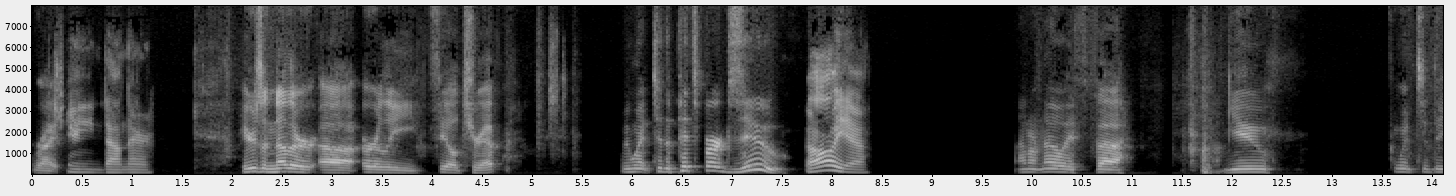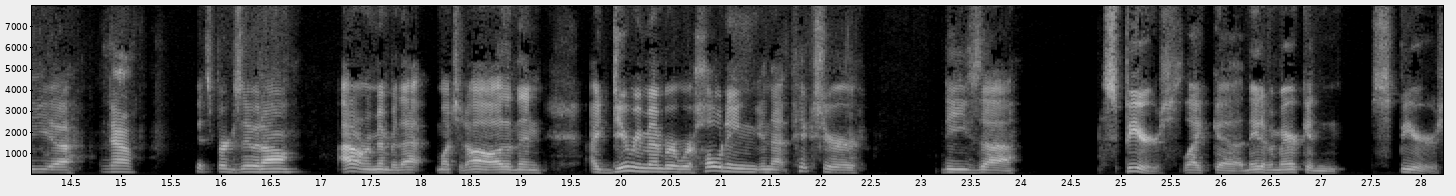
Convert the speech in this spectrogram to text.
right. chain down there. Here's another uh, early field trip. We went to the Pittsburgh Zoo. Oh yeah, I don't know if uh, you went to the uh, no, Pittsburgh Zoo at all. I don't remember that much at all, other than I do remember we're holding in that picture these uh, spears, like uh, Native American spears,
